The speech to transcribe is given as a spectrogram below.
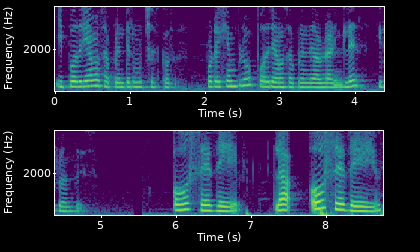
y podríamos aprender muchas cosas. Por ejemplo, podríamos aprender a hablar inglés y francés. OCDE. La OCDE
